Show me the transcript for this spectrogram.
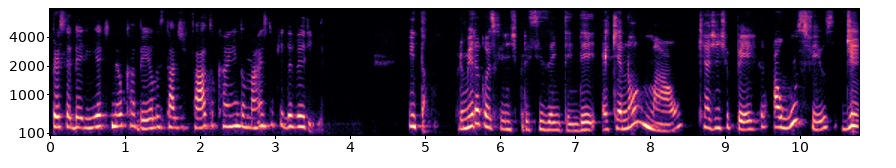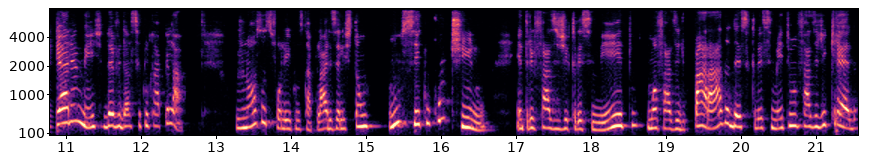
perceberia que meu cabelo está de fato caindo mais do que deveria? Então, a primeira coisa que a gente precisa entender é que é normal que a gente perca alguns fios diariamente devido ao ciclo capilar. Os nossos folículos capilares, eles estão um ciclo contínuo entre fases de crescimento, uma fase de parada desse crescimento e uma fase de queda,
